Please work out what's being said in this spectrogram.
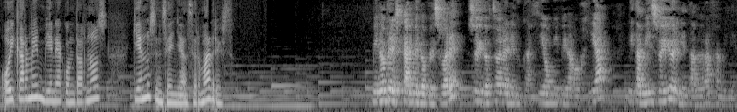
Hoy Carmen viene a contarnos quién nos enseña a ser madres. Mi nombre es Carmen López Suárez, soy doctora en Educación y Pedagogía y también soy orientadora familiar.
